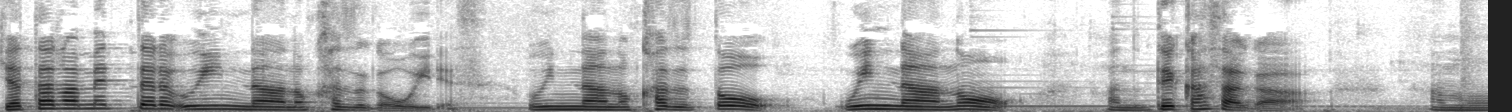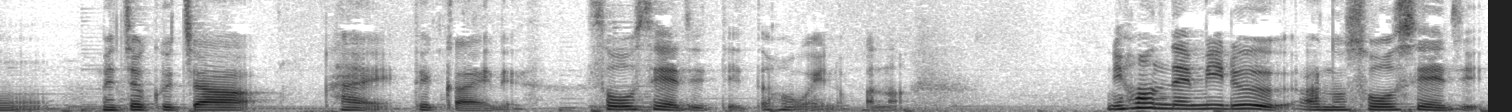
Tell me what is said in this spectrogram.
やたらめったらウインナーの数が多いです。ウインナーの数とウインナーのあのでかさがあのめちゃくちゃはいでかいです。ソーセージって言った方がいいのかな。日本で見るあのソーセージ。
